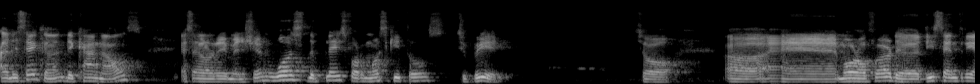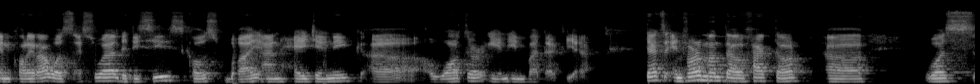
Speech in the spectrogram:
And the second, the canals, as I already mentioned, was the place for mosquitoes to breed. So uh, and moreover, the dysentery and cholera was as well the disease caused by unhygienic uh, water in, in Batavia. That environmental factor uh, was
